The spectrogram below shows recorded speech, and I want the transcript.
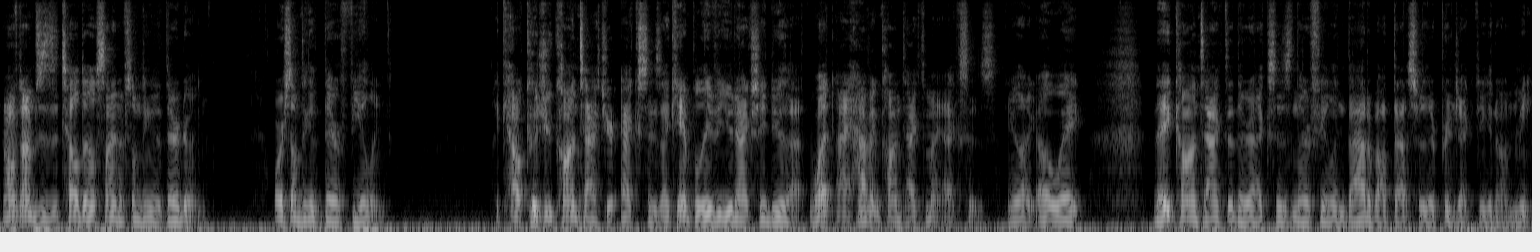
And oftentimes, it's a telltale sign of something that they're doing or something that they're feeling. Like, how could you contact your exes? I can't believe that you'd actually do that. What? I haven't contacted my exes. You're like, oh, wait. They contacted their exes and they're feeling bad about that, so they're projecting it on me.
